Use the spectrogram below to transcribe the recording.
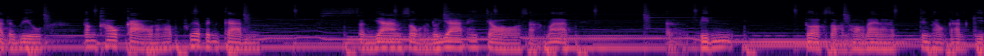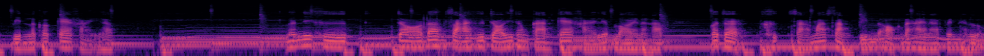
RW ต้องเข้ากาวนะครับ เพื่อเป็นการสัญญาณส่งอนุญาตให้จอสามารถ ปิ้นตัวอักษรออกได้นะครับ จึงทำการกรีดปิ้นแล้วก็แก้ไขครับ และนี่คือจอด้านซ้ายคือจอที่ทำการแก้ไขเรียบร้อยนะครับ ก็จะสามารถสั่งปิ้นออกได้นะเป็น Hello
